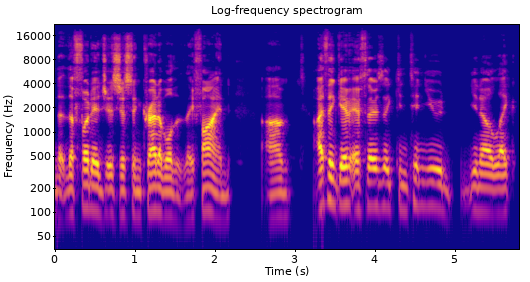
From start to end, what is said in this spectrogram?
the, the footage is just incredible that they find. Um, I think if, if there's a continued, you know, like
